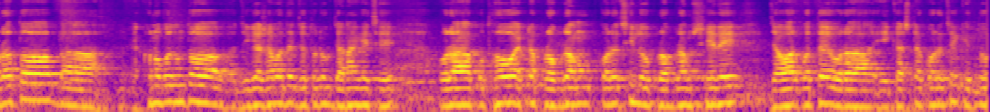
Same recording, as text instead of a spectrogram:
ওরা তো এখনও পর্যন্ত জিজ্ঞাসাবাদে যতটুকু জানা গেছে ওরা কোথাও একটা প্রোগ্রাম করেছিল প্রোগ্রাম সেরে যাওয়ার পথে ওরা এই কাজটা করেছে কিন্তু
